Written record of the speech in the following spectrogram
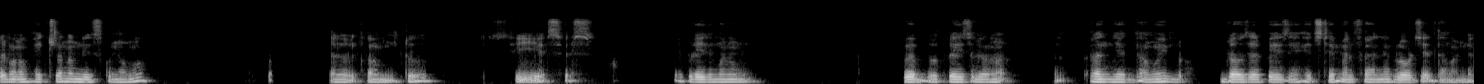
ఇక్కడ మనం హెచ్ వన్ తీసుకున్నాము. వెల్కమ్ టు సిఎస్ఎస్ ఇప్పుడు ఇది మనం వెబ్ పేజ్లో రన్ చేద్దాము. ఈ బ్రౌజర్ పేజ్ హెచ్టిఎంఎల్ ఫైల్ని లోడ్ చేద్దామండి.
